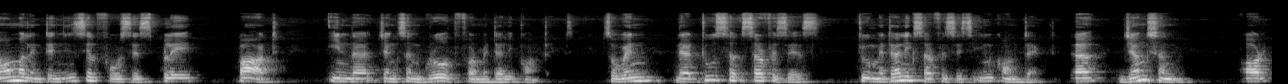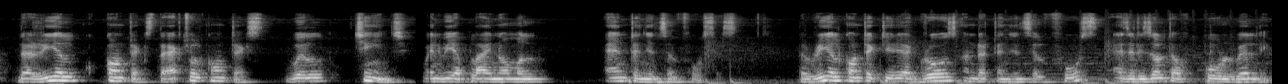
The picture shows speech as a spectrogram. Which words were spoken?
normal and tangential forces play part in the junction growth for metallic contact. So when there are two surfaces, two metallic surfaces in contact, the junction or the real context, the actual context will change when we apply normal and tangential forces. The real contact area grows under tangential force as a result of cold welding.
